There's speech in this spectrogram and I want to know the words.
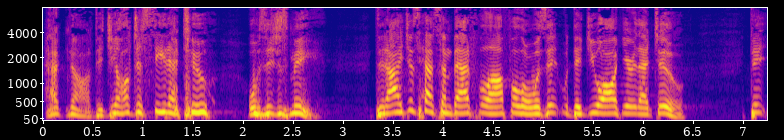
heck no, did y'all just see that too? Or was it just me? Did I just have some bad falafel or was it, did you all hear that too? Did,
